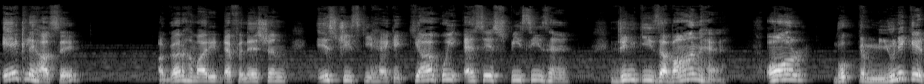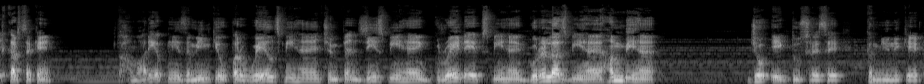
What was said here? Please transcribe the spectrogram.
ایک لحاظ سے اگر ہماری ڈیفینیشن اس چیز کی ہے کہ کیا کوئی ایسے اسپیسیز ہیں جن کی زبان ہے اور وہ کمیونیکیٹ کر سکیں، تو ہماری اپنی زمین کے اوپر ویلز بھی ہیں چمپینزیز بھی ہیں گریٹ ایپس بھی ہیں گورلز بھی ہیں، ہم بھی ہیں۔ جو ایک دوسرے سے کمیونیکیٹ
